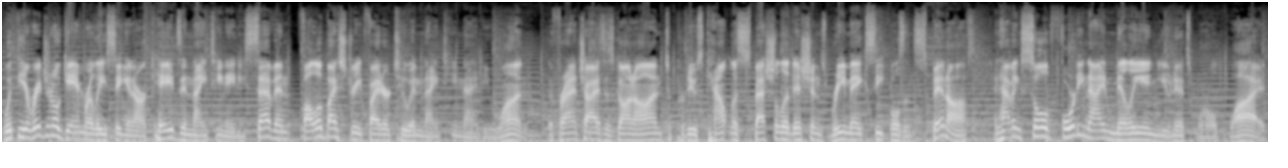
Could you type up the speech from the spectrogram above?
with the original game releasing in arcades in 1987, followed by Street Fighter II in 1991. The franchise has gone on to produce countless special editions, remakes, sequels, and spin offs, and having sold 49 million units worldwide.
